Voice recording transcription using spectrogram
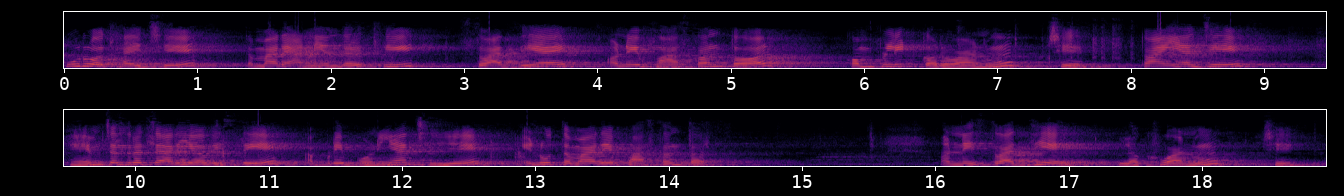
પૂરો થાય છે. તમારે આની અંદરથી સ્વાધ્યાય અને ભાષાંતર કમ્પ્લીટ કરવાનું છે. તો અહીંયા જે હેમચંદ્રાચાર્ય વિશે આપણે ભણ્યા છીએ, એનું તમારે ભાષાંતર અને સ્વાધ્યાય લખવાનું છે.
